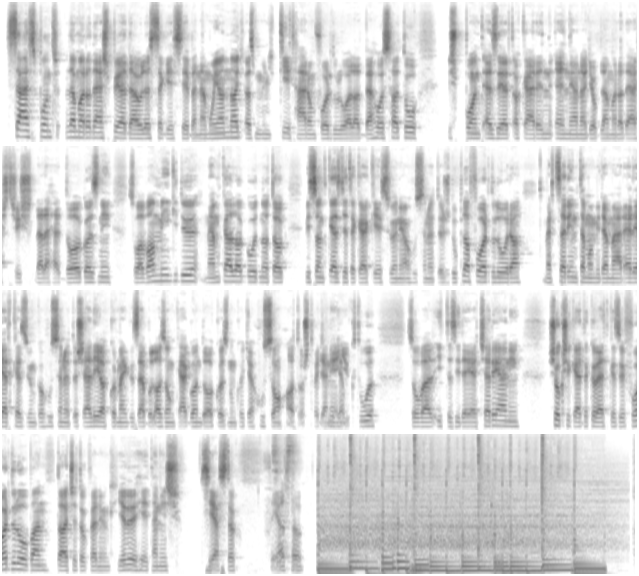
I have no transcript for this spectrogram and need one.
100 pont lemaradás például összegészében nem olyan nagy, az mondjuk két-három forduló alatt behozható, és pont ezért akár ennél nagyobb lemaradást is le lehet dolgozni. Szóval van még idő, nem kell aggódnotok, viszont kezdjetek el készülni a 25-ös dupla fordulóra, mert szerintem amire már elérkezünk a 25-ös elé, akkor már igazából azon kell gondolkoznunk, hogy a 26-ost hogyan Igen. éljük túl. Szóval itt az ideje cserélni. Sok sikert a következő fordulóban, tartsatok velünk jövő héten is. Sziasztok! Sziasztok!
